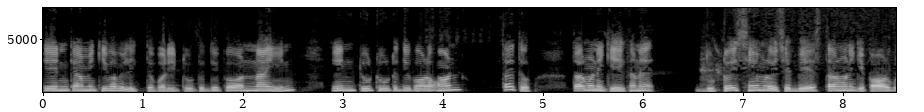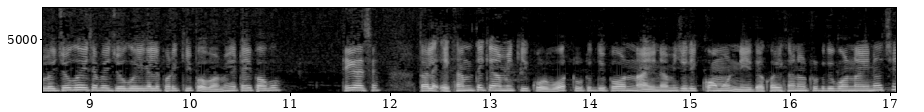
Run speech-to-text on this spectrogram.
টেনকে আমি কীভাবে লিখতে পারি? Two to the power nine into two to the power one, তাই তো? তার মানে কি, এখানে দুটোই সেম রয়েছে বেস তার মানে কি পাওয়ারগুলো যোগ হয়ে যাবে, যোগ হয়ে গেলে পরে কি পাবো? আমি এটাই পাবো। ঠিক আছে? তাহলে এখান থেকে আমি কি করব? Two to the power nine আমি যদি কমন নিই, দেখো এখানেও two to the power nine আছে,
